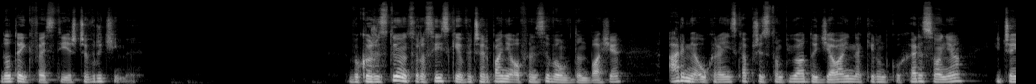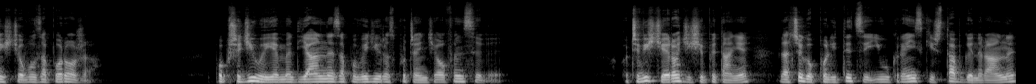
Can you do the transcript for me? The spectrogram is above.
Do tej kwestii jeszcze wrócimy. Wykorzystując rosyjskie wyczerpanie ofensywą w Donbasie, armia ukraińska przystąpiła do działań na kierunku Hersonia i częściowo Zaporoża. Poprzedziły je medialne zapowiedzi rozpoczęcia ofensywy. Oczywiście rodzi się pytanie, dlaczego politycy i ukraiński sztab generalny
